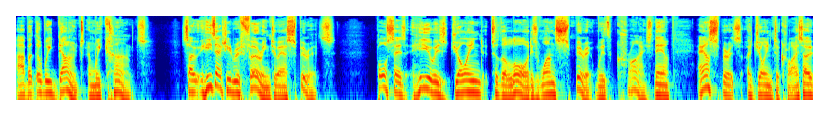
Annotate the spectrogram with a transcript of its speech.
uh, but that we don't and we can't. So he's actually referring to our spirits. Paul says, He who is joined to the Lord is one spirit with Christ. Now, our spirits are joined to Christ. So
